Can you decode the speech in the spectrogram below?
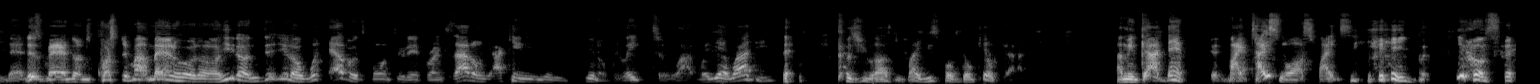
man, this man doesn't question my manhood or he doesn't, you know, whatever's going through their brain. Cause I don't, I can't even really, you know, relate to why. Well, yeah, why do you think? Because you lost the fight, you supposed to go kill guy. I mean, goddamn, Mike Tyson lost fights, but you know what I'm saying?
